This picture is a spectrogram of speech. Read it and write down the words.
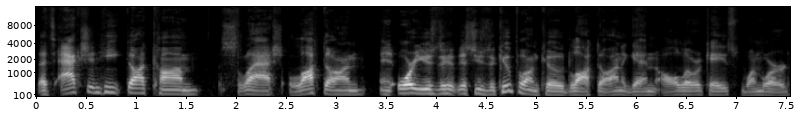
That's actionheat.com slash locked on, and, or use the, just use the coupon code locked on, again, all lowercase, one word,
